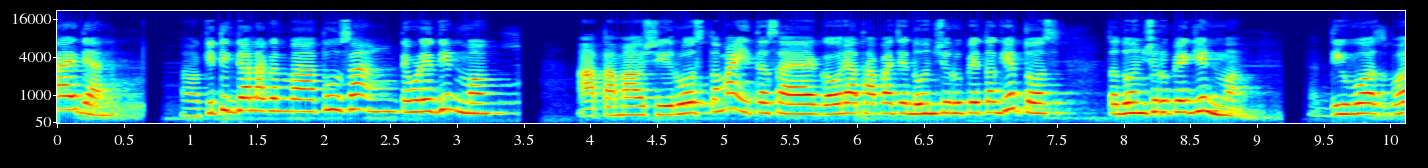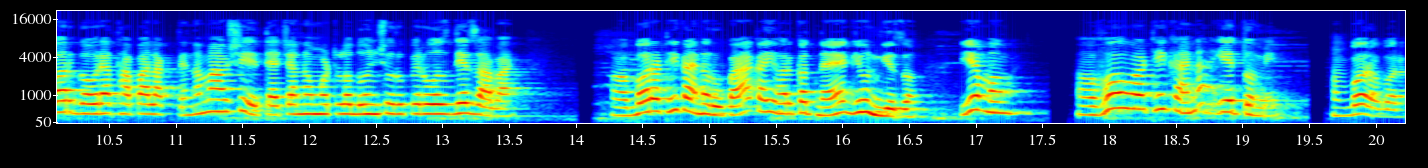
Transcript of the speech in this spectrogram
काय द्या किती द्या लागन बा तू सांग. तेवढे दिन मग. आता मावशी रोज तर माहीतच आहे. गौऱ्या थापाचे दोनशे रुपये तर घेतोस. तर दोनशे रुपये घेईन मग. दिवसभर गौऱ्या थापा लागते ना मावशी. त्याच्यानं म्हटलं दोनशे रुपये रोज दे जावा. बरं ठीक आहे ना रुपा काही हरकत नाही घेऊन घे जा. ये मग. हो हो ठीक आहे ना येतो मी. बरं बरं.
